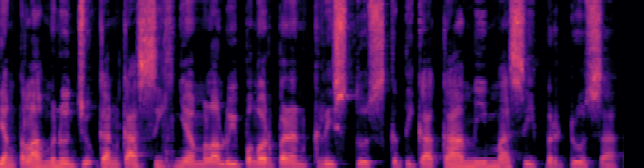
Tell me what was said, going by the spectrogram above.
yang telah menunjukkan kasihnya melalui pengorbanan Kristus ketika kami masih berdosa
